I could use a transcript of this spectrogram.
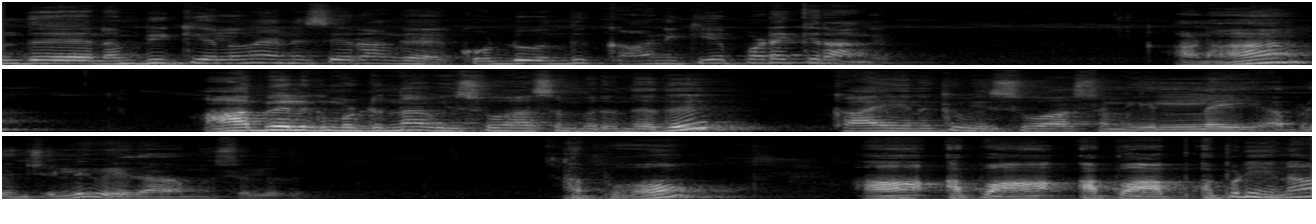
அந்த நம்பிக்கையில் தான் என்ன செய்கிறாங்க கொண்டு வந்து காணிக்கையை படைக்கிறாங்க. ஆனால் ஆபேலுக்கு மட்டும்தான் விசுவாசம் இருந்தது காயனுக்கு விசுவாசம் இல்லை அப்படின்னு சொல்லி வேதாகமம் சொல்லுது. அப்போது அப்போ அப்போ அப்படின்னா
